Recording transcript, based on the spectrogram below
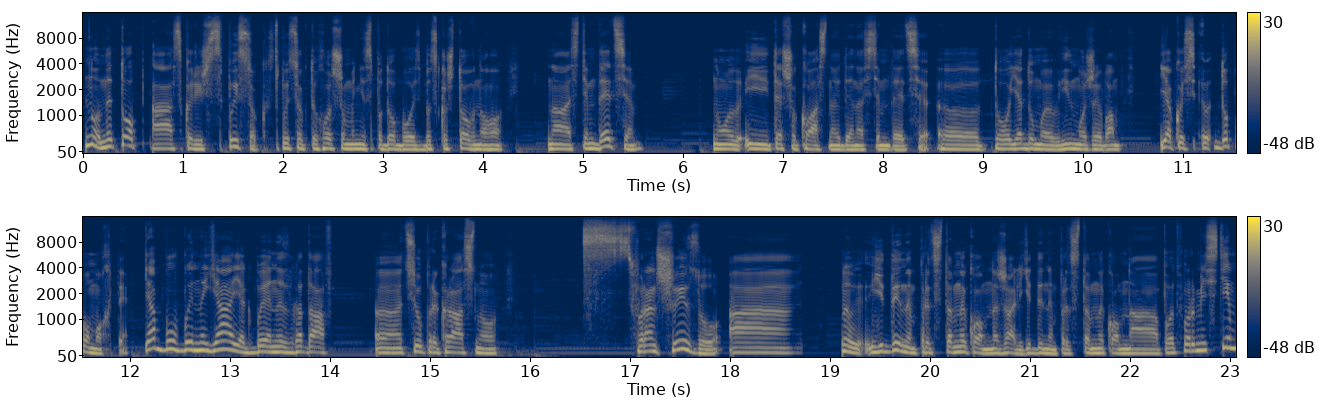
ну, не топ, а скоріш список. Список того, що мені сподобалось безкоштовного на Steam Deck, ну і те, що класно йде на Steam Deck, е, то я думаю, він може вам якось е, допомогти. Я був би не я, якби я не згадав е, цю прекрасну франшизу, а ну, єдиним представником, на жаль, єдиним представником на платформі Steam,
